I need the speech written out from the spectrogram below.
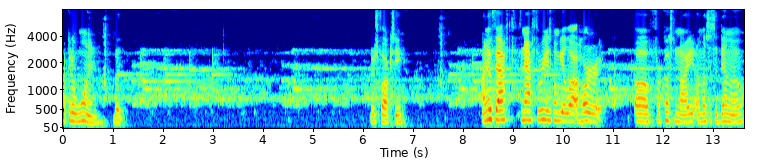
I could have won, but there's Foxy. I know FNAF, FNAF 3 is going to be a lot harder uh, for custom night, unless it's a demo.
